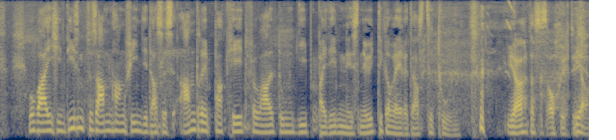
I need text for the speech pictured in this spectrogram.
Wobei ich in diesem Zusammenhang finde, dass es andere Paketverwaltungen gibt, bei denen es nötiger wäre, das zu tun. Ja, das ist auch richtig. Ja.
